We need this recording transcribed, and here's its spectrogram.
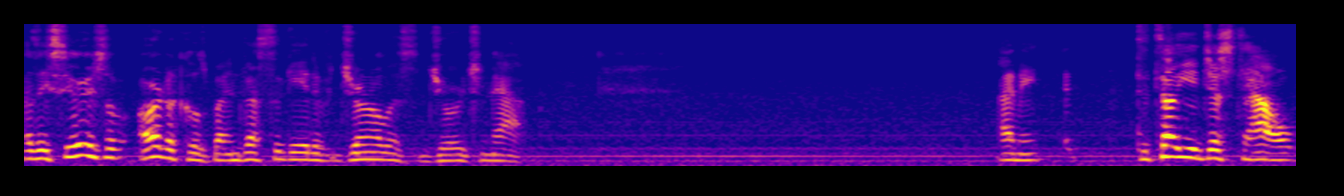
as a series of articles by investigative journalist George Knapp. I mean, to tell you just how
